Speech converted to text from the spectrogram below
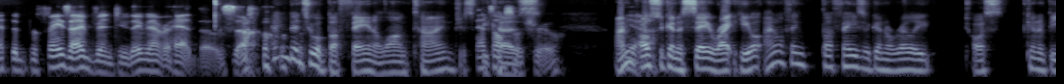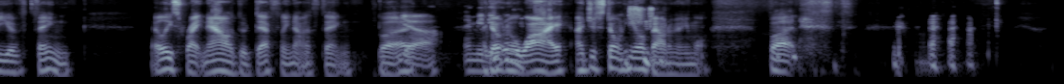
at the buffets I've been to, they've never had those. So I haven't been to a buffet in a long time, just because that's because. also true. I'm Yeah. also gonna say right here, I don't think buffets are gonna really, or gonna be a thing. At least right now, they're definitely not a thing. But yeah. I mean, I don't know why. I just don't hear about them anymore. But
